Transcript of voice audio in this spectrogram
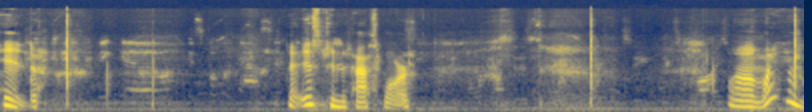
pinned. That is pinned the taskbar. Um, why is there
